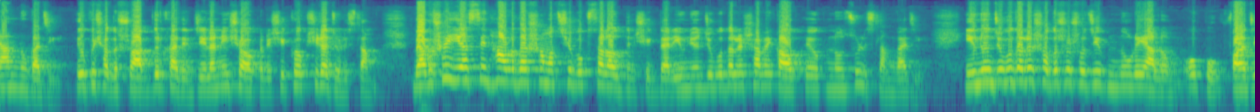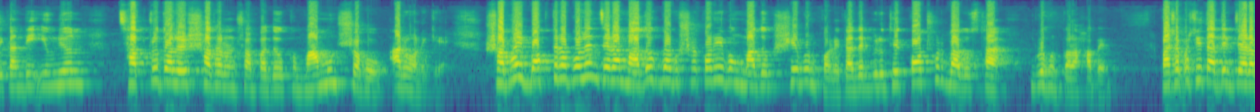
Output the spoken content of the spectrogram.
নান্নু গাজী, ইউপি সদস্য আব্দুল কাদের, জেলানি সহকারী শিক্ষক সিরাজুল ইসলাম, ব্যবসায়ী ইয়াসিন হাওলাদার, সমাজসেবক সালাউদ্দিন শিকদার, ইউনিয়ন যুবদলের সাবেক আহ্বায়ক নজরুল ইসলাম গাজী, ইউনিয়ন যুবদলের সদস্য সচিব নূরে আলম, অপু ফরাজিকান্দি ইউনিয়ন ছাত্র দলের সাধারণ সম্পাদক মামুন সহ আরও অনেকে। সভায় বক্তারা বলেন, যারা মাদক ব্যবসা করে এবং মাদক সেবন করে, তাদের বিরুদ্ধে কঠোর ব্যবস্থা গ্রহণ করা হবে। পাশাপাশি তাদের যারা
